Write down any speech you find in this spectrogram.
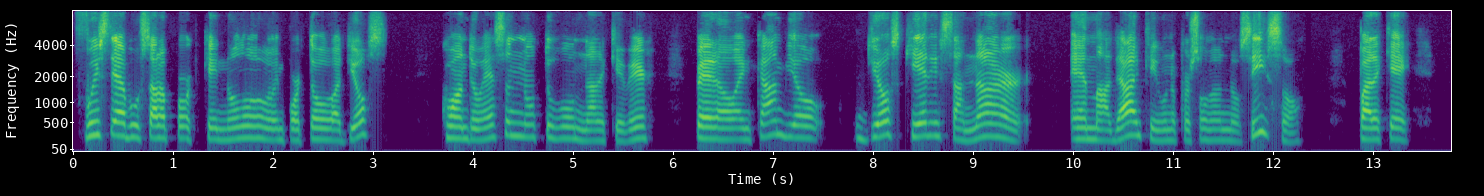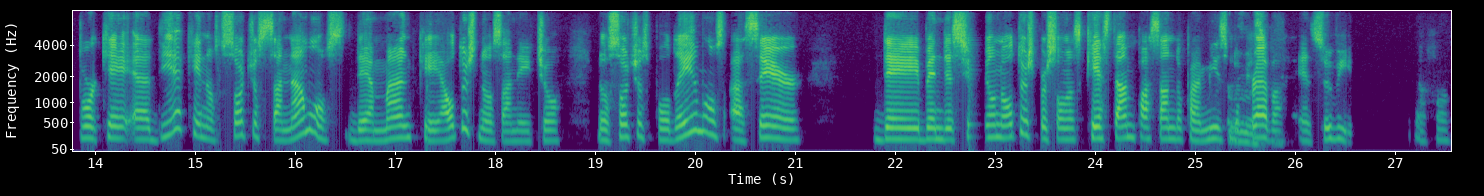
fuiste abusado porque no le importó a Dios, cuando eso no tuvo nada que ver. Pero en cambio, Dios quiere sanar el maldad que una persona nos hizo. ¿Para qué? Porque el día que nosotros sanamos de mal que otros nos han hecho, nosotros podemos hacer de bendición a otras personas que están pasando por la misma prueba en su vida. Ajá.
